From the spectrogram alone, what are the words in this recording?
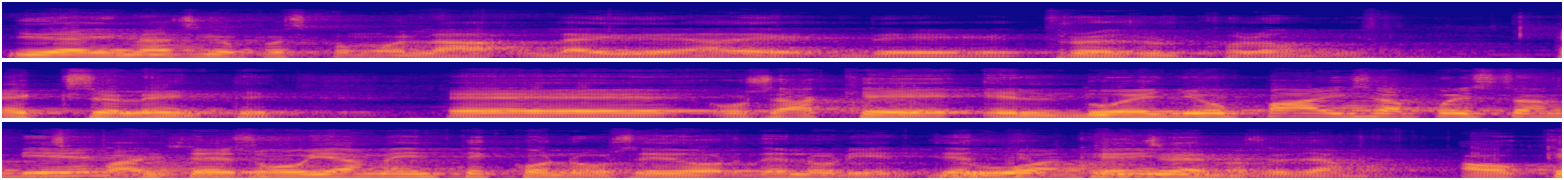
Y de ahí nació pues como la, la idea de, de Treasure Colombia. Excelente. Eh, o sea que el dueño paisa pues también, paisa. entonces obviamente conocedor del Oriente Luan. Quiseno se llama. Ah, Ok,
